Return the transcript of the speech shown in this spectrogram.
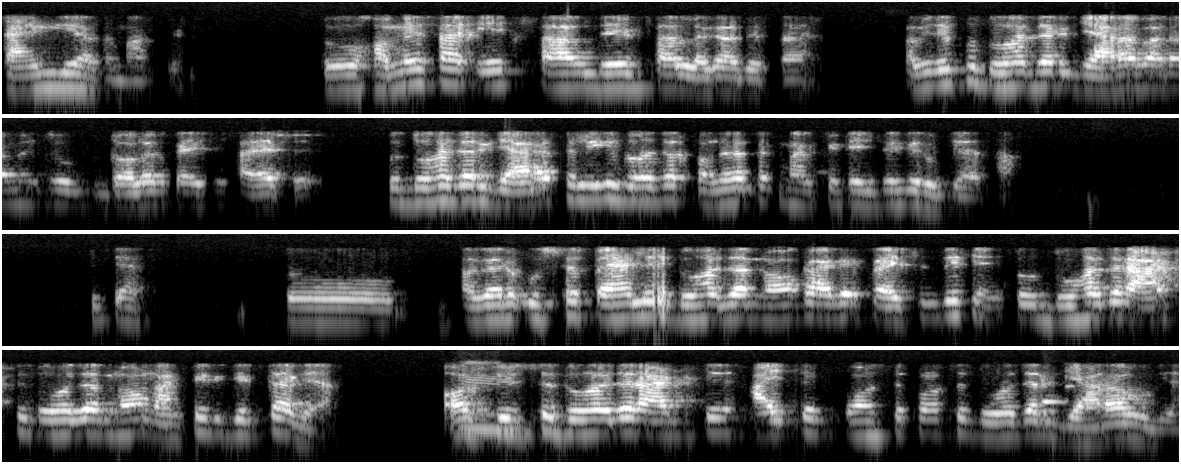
टाइम लिया था मार्केट तो हमेशा एक साल, डेढ़ साल लगा देता है। अभी देखो 2011-12 में जो डॉलर प्राइसेस आए थे तो 2011 से लेके 2015 तक मार्केट एक जगह रुक गया था। ठीक है? तो अगर उससे पहले 2009 का अगर प्राइसेस देखें तो 2008 से 2009 मार्केट गिरता गया। और हम्म। फिर से 2008 के हाई तक पहुँचते पहुँचते 2011 हो गया।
